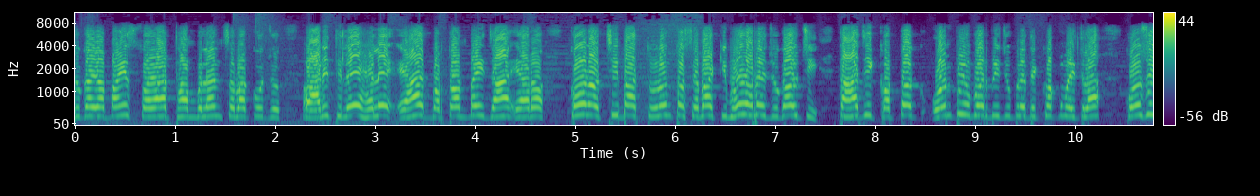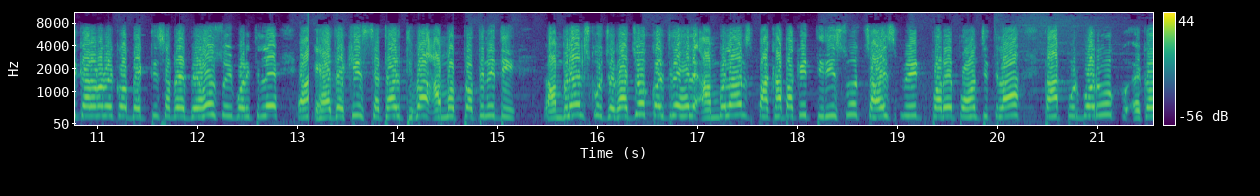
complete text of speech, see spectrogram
যোগাইবা পাই শহে আট আম্বুলান্স সেবা আনিলে হলে বর্তমান যা এর কোণ অছি বা তুরন্ত সেবা কিভাবে ভাবে যোগাউছি তা আজ কটক ওএমপি ওভরব্রিজ উপরে দেখা মিলে কৌশি কারণের এক ব্যক্তি সেটা বেহোশ হয়ে পড়ে দেখি সেঠার থাকা আম प्रतिनिधि ଆମ୍ବୁଲାନ୍ସକୁ ଯୋଗାଯୋଗ କରିଥିଲେ ହେଲେ ଆମ୍ବୁଲାନ୍ସ ପାଖାପାଖି ତିରିଶରୁ ଚାଳିଶ ମିନିଟ୍ ପରେ ପହଞ୍ଚିଥିଲା ତା ପୂର୍ବରୁ ଏକ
